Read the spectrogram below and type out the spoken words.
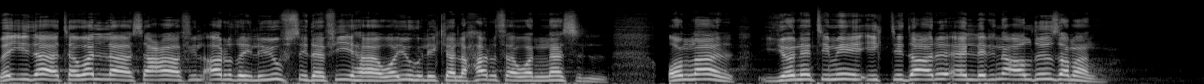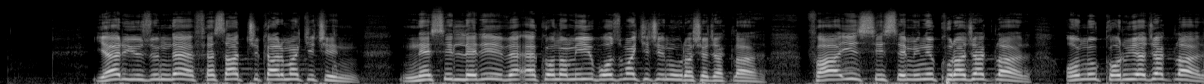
Ve izâ tevellâ sa'a fil ardı li yufside fîhâ ve yuhlikel harse ve nesl. Onlar yönetimi, iktidarı ellerine aldığı zaman yeryüzünde fesat çıkarmak için nesilleri ve ekonomiyi bozmak için uğraşacaklar. Faiz sistemini kuracaklar. Onu koruyacaklar.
